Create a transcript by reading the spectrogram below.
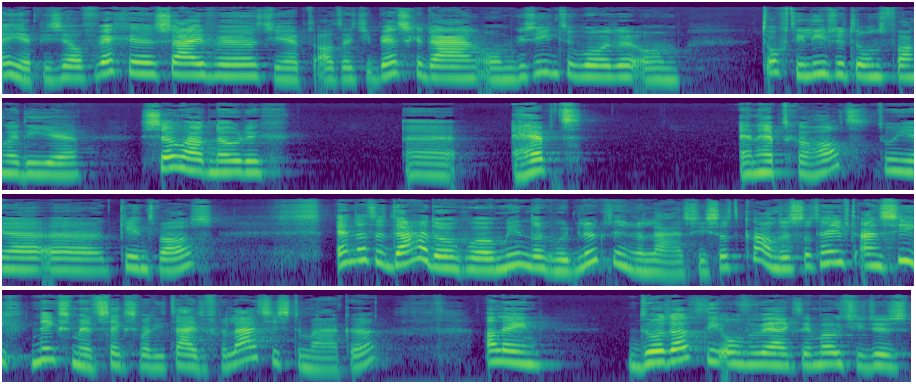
Je hebt jezelf weggecijferd. Je hebt altijd je best gedaan om gezien te worden. Om toch die liefde te ontvangen die je zo hard nodig uh, hebt en hebt gehad toen je uh, kind was. En dat het daardoor gewoon minder goed lukt in relaties. Dat kan. Dus dat heeft aan zich niks met seksualiteit of relaties te maken. Alleen doordat die onverwerkte emotie dus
